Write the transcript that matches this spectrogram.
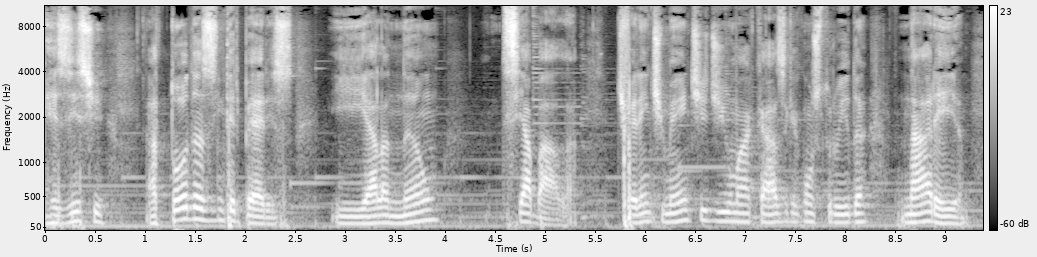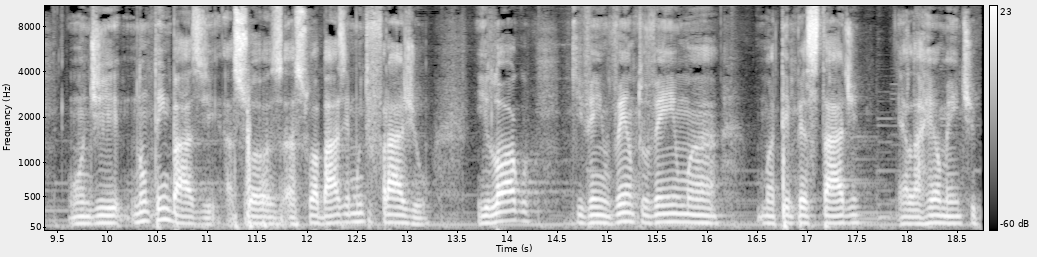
resiste a todas as intempéries e ela não se abala diferentemente de uma casa que é construída na areia, onde não tem base, a sua, a sua base é muito frágil e logo que vem o vento, vem uma, uma tempestade, ela realmente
